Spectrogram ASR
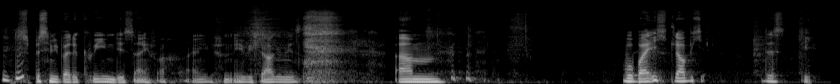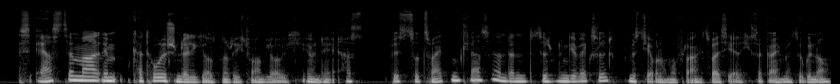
Das ist ein bisschen wie bei der Queen, die ist einfach eigentlich schon ewig da gewesen. ähm, wobei ich, glaube ich, das, das erste Mal im katholischen Religionsunterricht war, glaube ich, in der erst bis zur zweiten Klasse und dann zwischendurch gewechselt. Müsste ich aber nochmal fragen, das weiß ich ehrlich gesagt gar nicht mehr so genau.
